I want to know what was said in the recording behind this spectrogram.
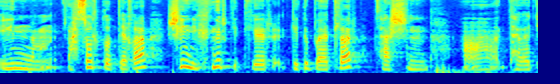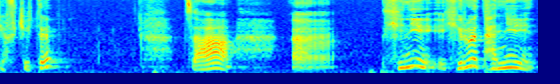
энэ асуултуудыгаа шин ихнэр гэдгээр гэдэг байдлаар цааш нь тавиад явчих те. За хиний хэрвээ таны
